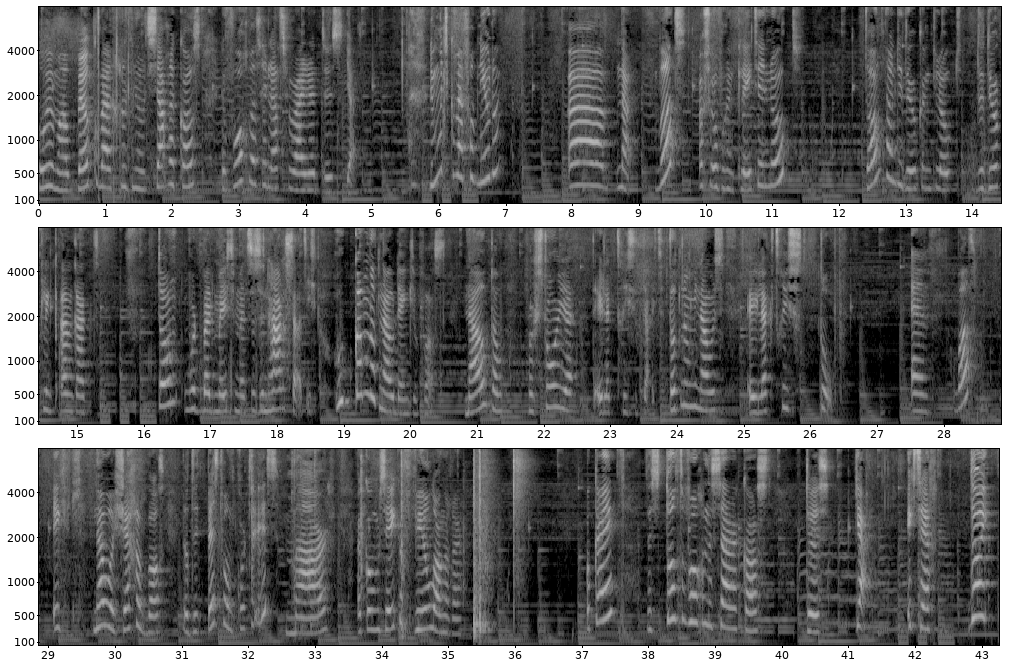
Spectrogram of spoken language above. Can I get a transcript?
allemaal, welkom bij een gloednieuwe Sarahkast. De vorige was helaas verwijderd, dus ja. Nu moet ik hem even opnieuw doen. Uh, nou, wat als je over een kleed heen loopt, dan naar de deurklink loopt, de deurklink aanraakt, dan wordt bij de meeste mensen zijn haren statisch. Hoe kan dat nou, denk je vast? Nou, dan verstoor je de elektriciteit. Dat noem je nou eens elektrisch stop. En wat ik nou wil zeggen was dat dit best wel een korte is, maar er komen zeker veel langere. Oké, dus tot de volgende Sarahcast. Dus ja, ik zeg doei!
